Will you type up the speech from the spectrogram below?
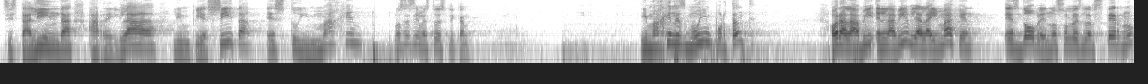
Si está linda, arreglada, limpiecita, es tu imagen. No sé si me estoy explicando. Imagen es muy importante. Ahora, en la Biblia la imagen es doble, no solo es lo externo,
